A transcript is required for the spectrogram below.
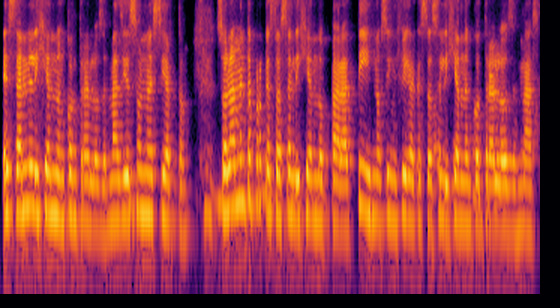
están eligiendo en contra de los demás y eso no es cierto. Solamente porque estás eligiendo para ti no significa que estás eligiendo en contra de los demás.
